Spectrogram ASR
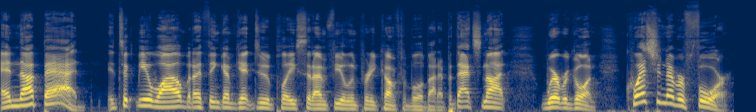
And not bad. It took me a while, but I think I'm getting to a place that I'm feeling pretty comfortable about it. But that's not where we're going. Question number four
